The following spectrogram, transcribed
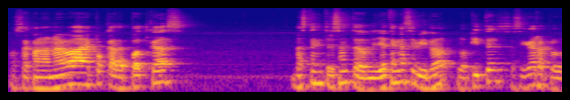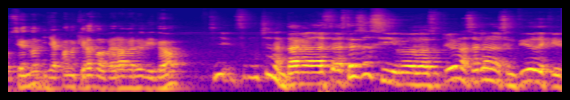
o sea, con la nueva época de podcast, va a estar interesante. Donde ya tengas el video, lo quites, se siga reproduciendo. Y ya cuando quieras volver a ver el video, Sí, son muchas ventajas. Hasta, eso sí, o sea, supieron hacerla en el sentido de que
